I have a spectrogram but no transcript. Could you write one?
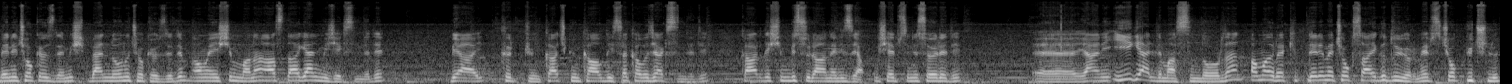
beni çok özlemiş. Ben de onu çok özledim. Ama eşim bana asla gelmeyeceksin dedi. Bir ay, 40 gün, kaç gün kaldıysa kalacaksın dedi. Kardeşim bir sürü analiz yapmış. Hepsini söyledi. Ee, yani iyi geldim aslında oradan ama rakiplerime çok saygı duyuyorum. Hepsi çok güçlü.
